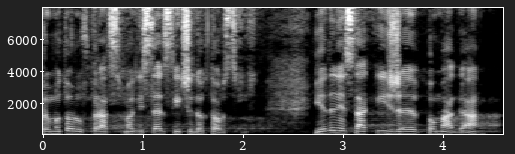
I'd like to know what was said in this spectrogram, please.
promotorów prac magisterskich czy doktorskich. Jeden jest taki, że pomaga,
